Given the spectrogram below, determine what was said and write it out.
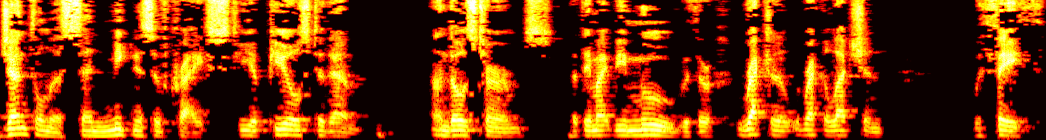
gentleness and meekness of Christ. He appeals to them on those terms that they might be moved with a recollection with faith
